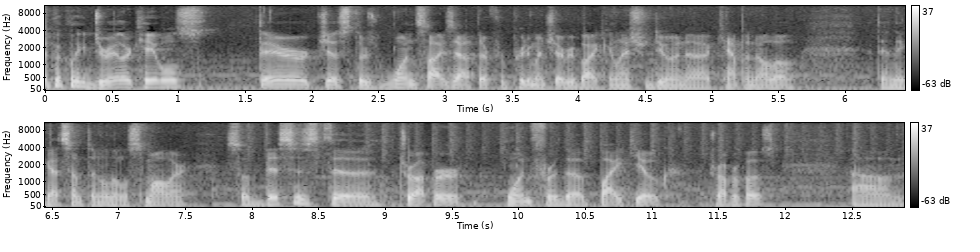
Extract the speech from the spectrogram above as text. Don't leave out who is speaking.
Speaker 1: typically derailleur cables, they're just, there's one size out there for pretty much every bike unless you're doing a Campagnolo. Then they got something a little smaller. So this is the dropper one for the bike yoke dropper post. Um,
